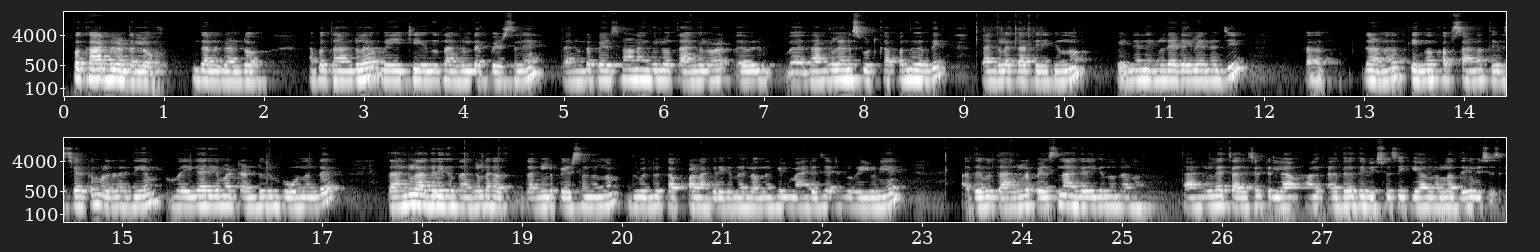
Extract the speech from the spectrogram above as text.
ഇപ്പോൾ കാർഡ് കണ്ടല്ലോ. ഇതാണ് കണ്ടോ? അപ്പോൾ താങ്കൾ വെയിറ്റ് ചെയ്യുന്നു താങ്കളുടെ പേഴ്സണെ താങ്കളുടെ പേഴ്സണാണെങ്കിലോ താങ്കളോ ഒരു താങ്കളാണ് സ്വീറ്റ് കപ്പെന്ന് കരുതി താങ്കളെ കാത്തിരിക്കുന്നു. പിന്നെ നിങ്ങളുടെ ഇടയിൽ എനർജി ഇതാണ്. കിങ് ഓഫ് കപ്സ് ആണ് തീർച്ചയായിട്ടും. വളരെയധികം വൈകാരികമായിട്ട് രണ്ടുപേരും പോകുന്നുണ്ട്. താങ്കൾ ആഗ്രഹിക്കുന്ന താങ്കളുടെ താങ്കളുടെ പേഴ്സണിൽ നിന്നും ഇതുപോലൊരു കപ്പാണ് ആഗ്രഹിക്കുന്നത് ഒന്നെങ്കിൽ മാരേജ് അല്ലെങ്കിൽ റീയൂണിയൻ അതേപോലെ താങ്കളുടെ പേഴ്സൺ ആഗ്രഹിക്കുന്നതാണ്. താങ്കളെ ചതിച്ചിട്ടില്ല. അദ്ദേഹത്തെ വിശ്വസിക്കുക എന്നുള്ള അദ്ദേഹം വിശ്വസി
